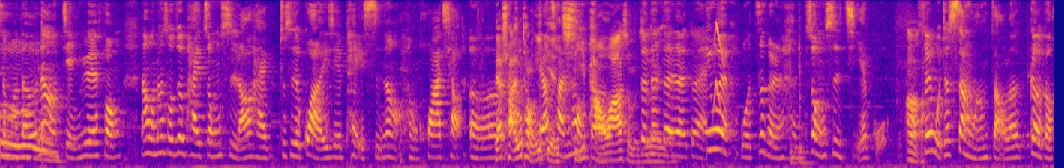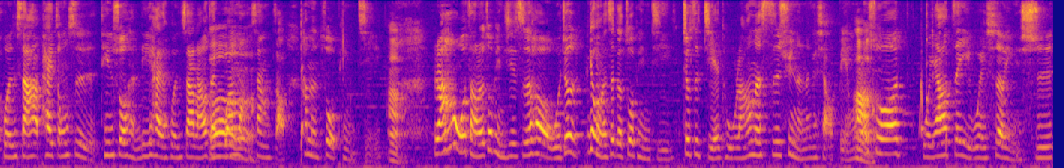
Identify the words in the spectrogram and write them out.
什么的、嗯、那种简约风，然后我那时候就拍中式，然后还就是挂了一些配饰，那种很花俏，呃，比较传统一点，旗袍啊什么的。对对对对对，因为我这个人很重。重视结果，嗯，所以我就上网找了各个婚纱拍中式，听说很厉害的婚纱，然后在官网上找他们作品集，嗯，然后我找了作品集之后，我就用了这个作品集，就是截图，然后呢私讯了那个小编，我就说我要这一位摄影师，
